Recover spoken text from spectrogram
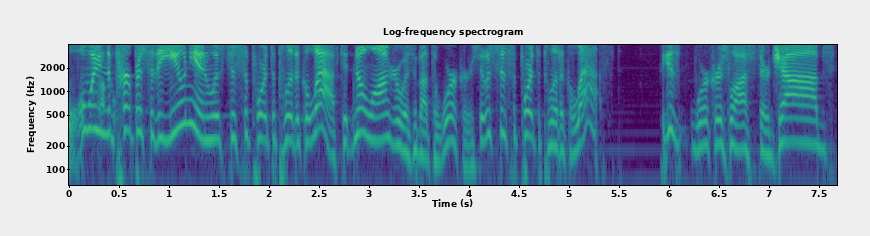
I mean, the purpose of the union was to support the political left. It no longer was about the workers. It was to support the political left because workers lost their jobs,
